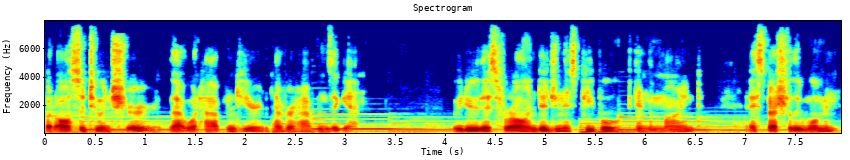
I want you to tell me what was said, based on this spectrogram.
but also to ensure that what happened here never happens again. We do this for all Indigenous people in the mind, especially women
